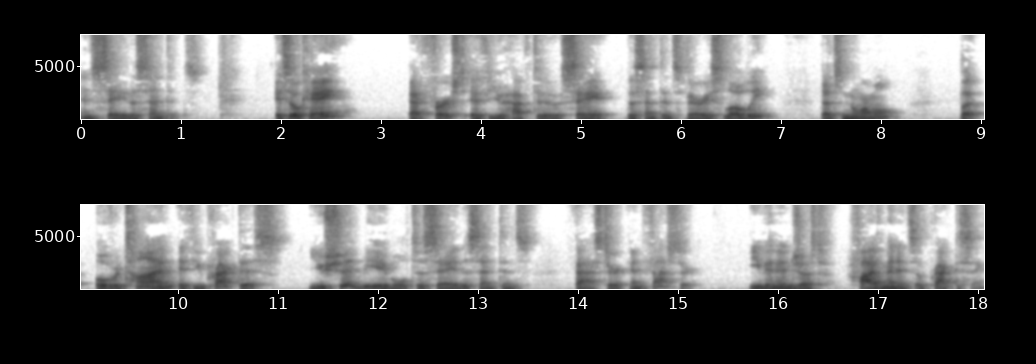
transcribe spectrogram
and say the sentence. It's okay at first if you have to say the sentence very slowly, that's normal. But over time, if you practice, you should be able to say the sentence faster and faster, even in just five minutes of practicing.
